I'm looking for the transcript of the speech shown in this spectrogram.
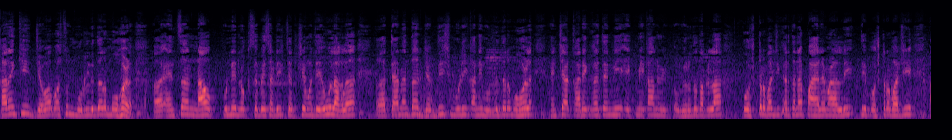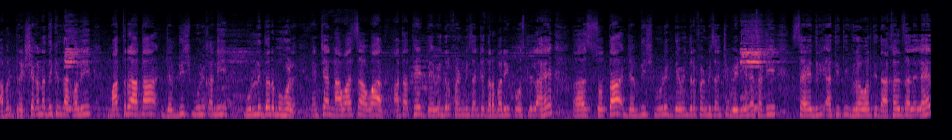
कारण की जेव्हापासून मुरलीधर मोहोळ यांचं नाव पुणे लोकसभेसाठी चर्चेमध्ये येऊ लागलं त्यानंतर जगदीश मुळीक आणि मुरलीधर मोहोळ यांच्या कार्यकर्त्यांनी एकमेकांविरोधात आपल्याला पोस्टरबाजी करताना पाहायला मिळाली. ती पोस्टरबाजी आपण प्रेक्षकांना देखील दाखवली. मात्र मात्र आता जगदीश मुळीक आणि मुरलीधर मोहोळ यांच्या नावाचा वाद आता थेट देवेंद्र फडणवीसांच्या दरबारी पोहोचलेला आहे. स्वतः जगदीश मुळीक देवेंद्र फडणवीसांची भेट घेण्यासाठी सह्याद्री अतिथीगृहावरती दाखल झालेले आहेत.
